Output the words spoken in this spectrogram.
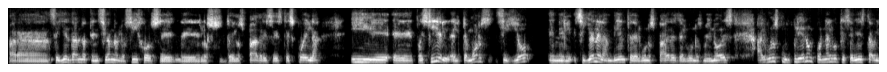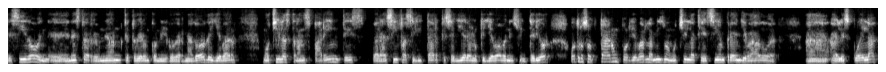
para seguir dando atención a los hijos de, los, de los padres de esta escuela. Y eh, pues sí, el temor siguió en el, siguió en el ambiente de algunos padres, de algunos menores. Algunos cumplieron con algo que se había establecido en, en, esta reunión que tuvieron con el gobernador de llevar mochilas transparentes para así facilitar que se viera lo que llevaban en su interior. Otros optaron por llevar la misma mochila que siempre han llevado a, a, a la escuela.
